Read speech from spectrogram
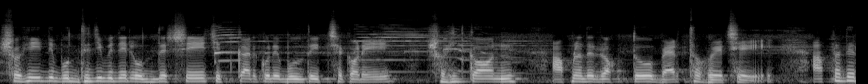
শহীদ বুদ্ধিজীবীদের উদ্দেশ্যে চিৎকার করে বলতে ইচ্ছে করে, শহীদগণ, আপনাদের রক্ত ব্যর্থ হয়েছে। আপনাদের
